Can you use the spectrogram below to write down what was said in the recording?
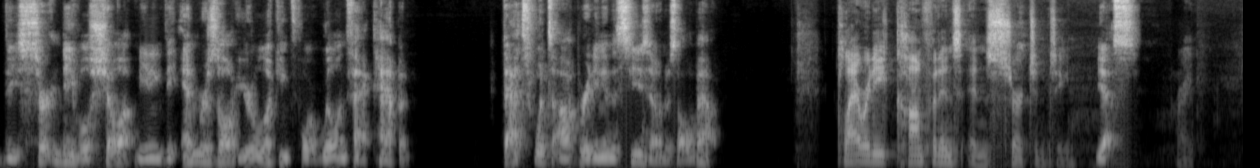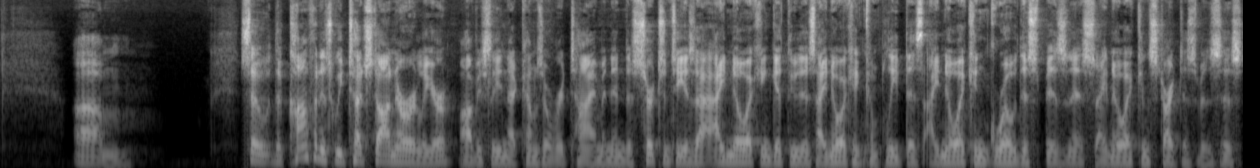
the certainty will show up meaning the end result you're looking for will in fact happen that's what's operating in the c zone is all about clarity confidence and certainty yes Right. um, so the confidence we touched on earlier, obviously, and that comes over time, and then the certainty is I know I can get through this. I know I can complete this. I know I can grow this business. I know I can start this business.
